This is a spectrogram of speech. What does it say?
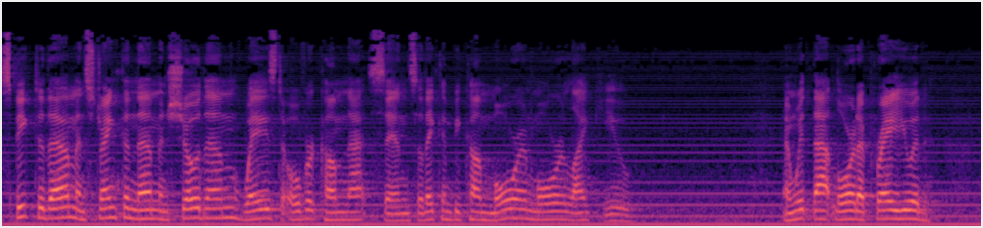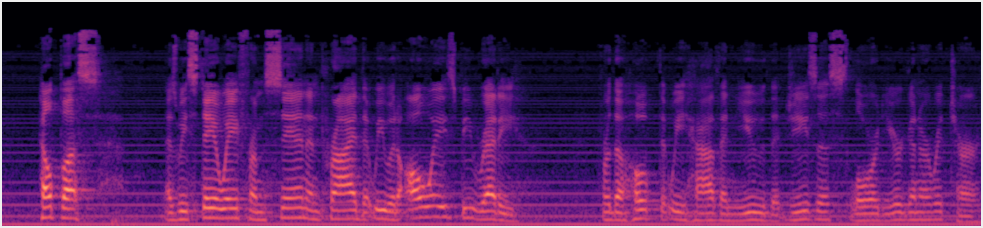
Speak to them and strengthen them and show them ways to overcome that sin so they can become more and more like you. And with that, Lord, I pray you would help us as we stay away from sin and pride that we would always be ready for the hope that we have in you that Jesus, Lord, you're going to return.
